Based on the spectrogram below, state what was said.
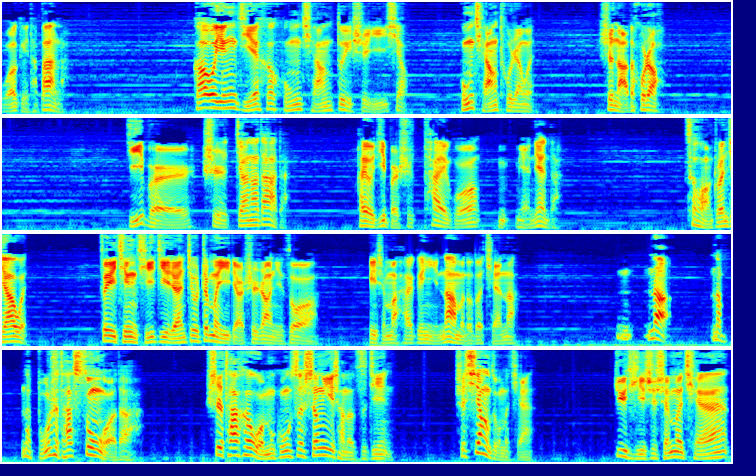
我给他办了。”高英杰和洪强对视一笑，洪强突然问：“是哪的护照？”几本是加拿大的。还有几本是泰国、缅甸的。测谎专家问：“费庆奇既然就这么一点事让你做，为什么还给你那么多的钱呢？”“，那、那、那不是他送我的，是他和我们公司生意上的资金，是向总的钱。具体是什么钱，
